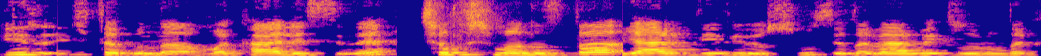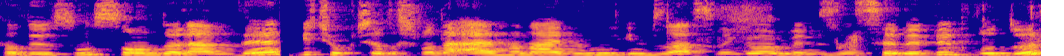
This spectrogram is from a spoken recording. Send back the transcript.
bir kitabına, makalesine çalışmanızda yer veriyorsunuz ya da vermek zorunda kalıyorsunuz. Son dönemde birçok çalışmada Erhan Aydın'ın imzasını görmemizin sebebi budur.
